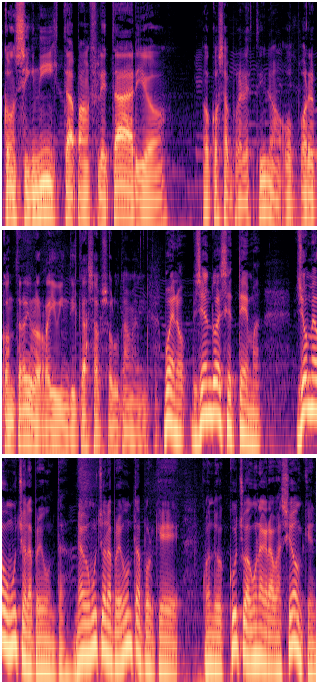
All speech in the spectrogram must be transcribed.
consignista, panfletario o cosa por el estilo? ¿O por el contrario lo reivindicas absolutamente? Bueno, yendo a ese tema, yo me hago mucho la pregunta, me hago mucho la pregunta porque cuando escucho alguna grabación que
